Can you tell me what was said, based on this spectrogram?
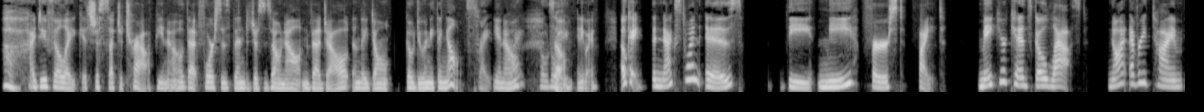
I do feel like it's just such a trap, you know, that forces them to just zone out and veg out and they don't go do anything else. right, You know? Right. totally. So, anyway, okay. The next one is the me first fight. Make your kids go last. Not every time,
